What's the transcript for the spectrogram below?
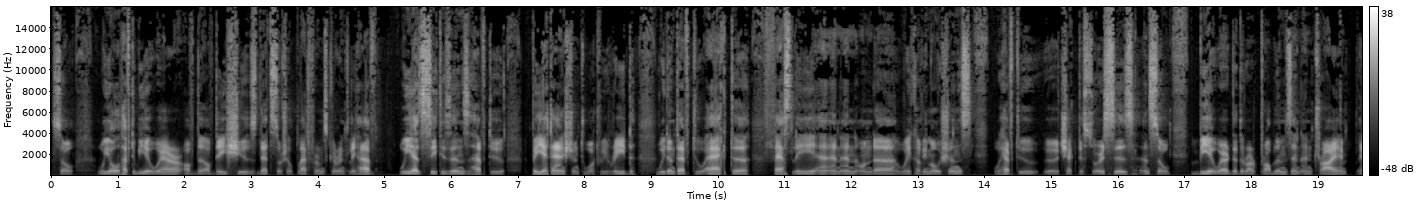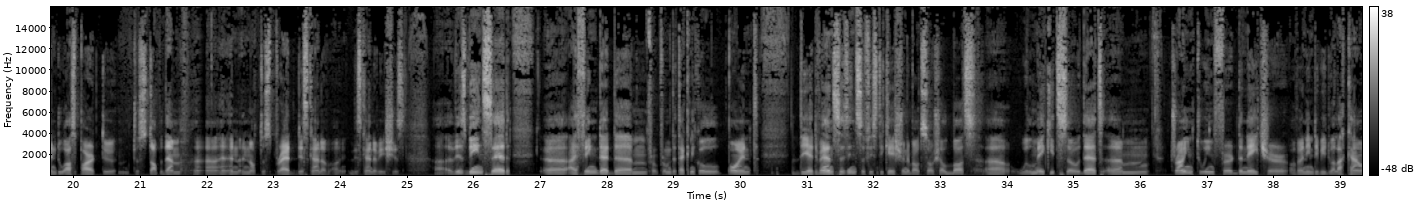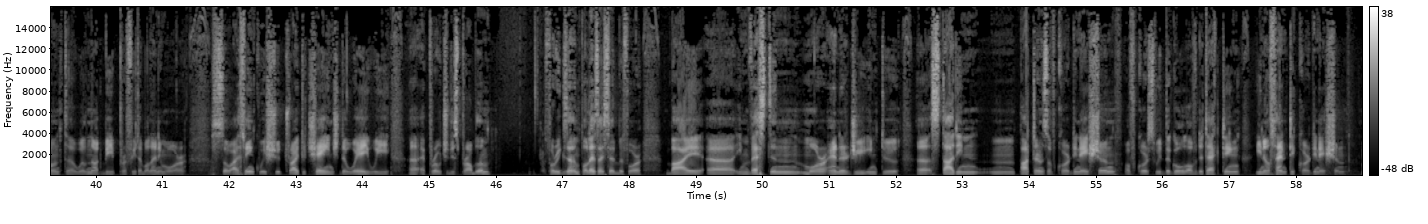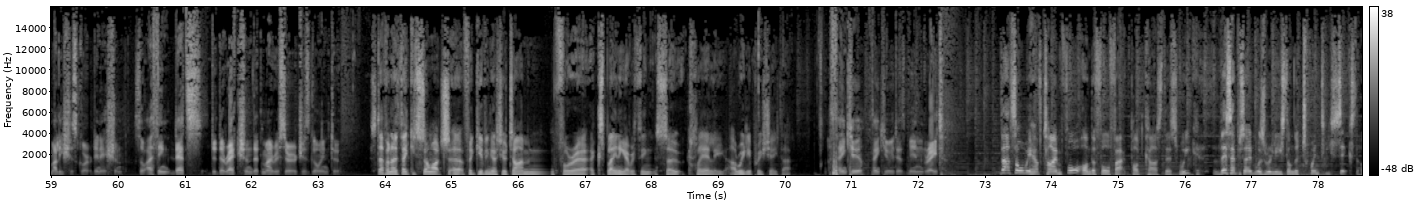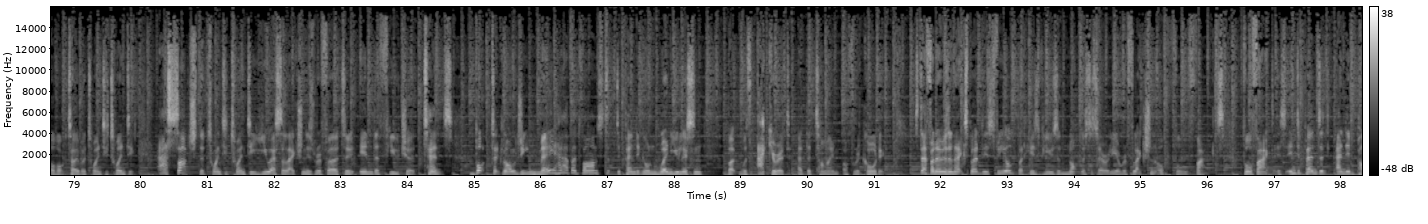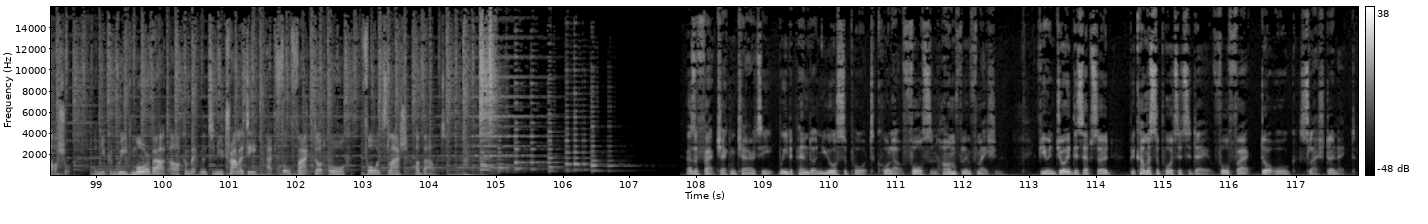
So we all have to be aware of the of the issues that social platforms currently have. We as citizens have to pay attention to what we read. We don't have to act uh, fastly and, and on the wake of emotions. We have to uh, check the sources and so be aware that there are problems and, and try and, and do our part to to stop them uh, and, and not to spread this kind of uh, this kind of issues. Uh, this being said, uh, I think that um, from from the technical point, the advances in sophistication about social bots uh, will make it so that um, trying to infer the nature of an individual account uh, will not be profitable anymore. So I think we should try to change the way we uh, approach this problem for example, as I said before, by uh, investing more energy into uh, studying um, patterns of coordination, of course, with the goal of detecting inauthentic coordination, malicious coordination. So I think that's the direction that my research is going to. Stefano, thank you so much uh, for giving us your time and for uh, explaining everything so clearly. I really appreciate that. Thank you. Thank you. It has been great. That's all we have time for on the Full Fact podcast this week. This episode was released on the 26th of October 2020. As such, the 2020 US election is referred to in the future tense. Bot technology may have advanced depending on when you listen, but was accurate at the time of recording. Stefano is an expert in his field, but his views are not necessarily a reflection of Full Fact's. Full Fact is independent and impartial, and you can read more about our commitment to neutrality at fullfact.org forward slash about. As a fact checking charity, we depend on your support to call out false and harmful information. If you enjoyed this episode, become a supporter today at fullfact.org slash donate.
